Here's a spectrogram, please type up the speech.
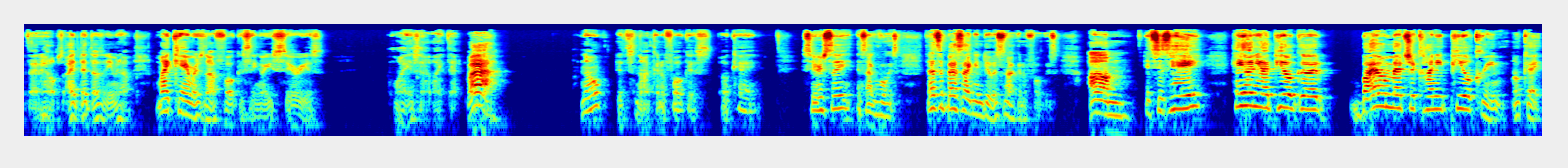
if that helps. I, that doesn't even help. My camera's not focusing. Are you serious? Why is that like that? Ah! Nope, it's not going to focus. Okay. Seriously? It's not going to focus. That's the best I can do. It's not going to focus. Um, it says, hey, hey honey, I peel good. Biometric honey peel cream. Okay.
